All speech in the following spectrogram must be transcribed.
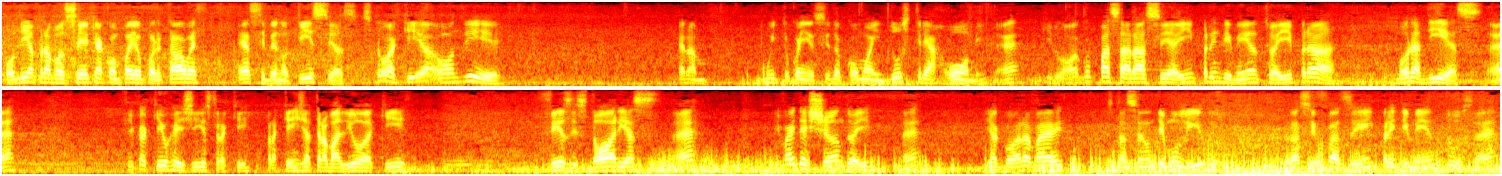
Bom dia para você que acompanha o portal SB Notícias. Estou aqui onde era muito conhecida como a indústria home, né? Que logo passará a ser aí empreendimento aí para moradias, né? Fica aqui o registro aqui para quem já trabalhou aqui, fez histórias, né? E vai deixando aí, né? E agora vai estar sendo demolido para se fazer empreendimentos, né?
